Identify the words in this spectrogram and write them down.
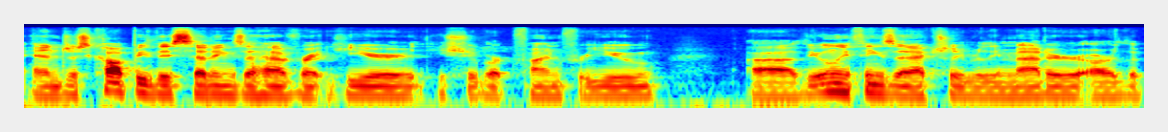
and just copy the settings I have right here. These should work fine for you. Uh, the only things that actually really matter are the,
